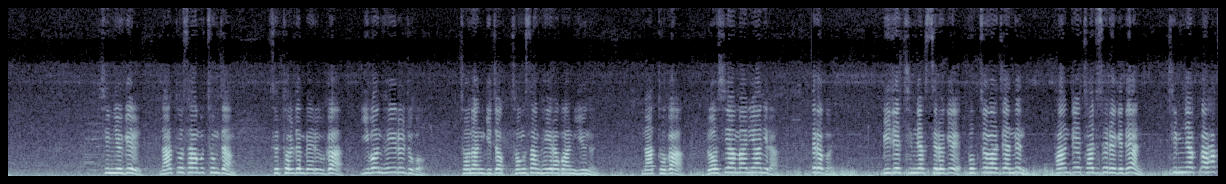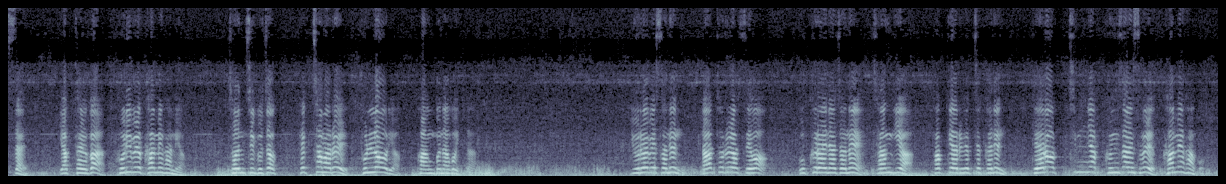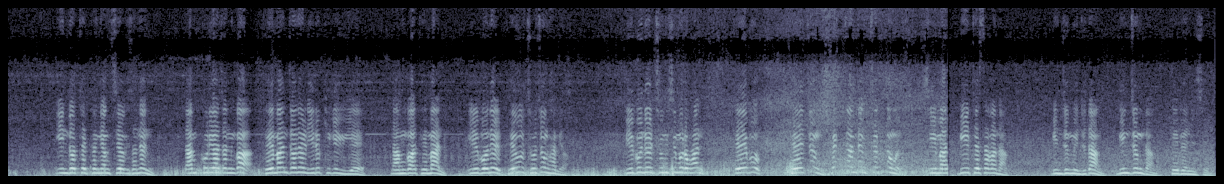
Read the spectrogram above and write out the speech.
16일 나토 사무총장 스톨덴베르그가 이번 회의를 두고 전환기적 정상회의라고 한 이유는 나토가 러시아만이 아니라 세력은 미제 침략 세력에 복종하지 않는 반대 자주 세력에 대한 침략과 학살, 약탈과 고립을 감행하며 전 지구적 핵참화를 불러오려 광분하고 있다. 유럽에서는 나토를 앞세워 우크라이나 전에 장기화, 확대화를 획책하는 대러 침략 군사연습을 감행하고 인도 태평양 지역에서는 남코리아전과 대만전을 일으키기 위해 남과 대만, 일본을 배후 조종하며 미군을 중심으로 한 대북, 대중, 핵전 등 책동을 심한 미 대사관학, 민중민주당, 민중당 대변인실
